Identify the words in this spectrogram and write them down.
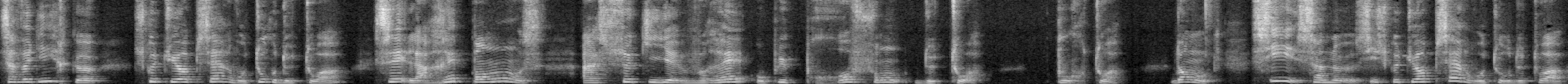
Ça veut dire que ce que tu observes autour de toi, c'est la réponse à ce qui est vrai au plus profond de toi, pour toi. Donc, si ça ne, si ce que tu observes autour de toi,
